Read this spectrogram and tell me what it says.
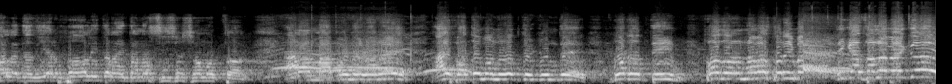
হালাদা জিয়ার ফল, ইতারা এই দানা শিশু সমর্থন। আর মা বোনের আই প্রথম অনুরোধ করি শুনতে বড় দিন ফজর নামাজ পড়িবা। ঠিক আছে বেগুন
